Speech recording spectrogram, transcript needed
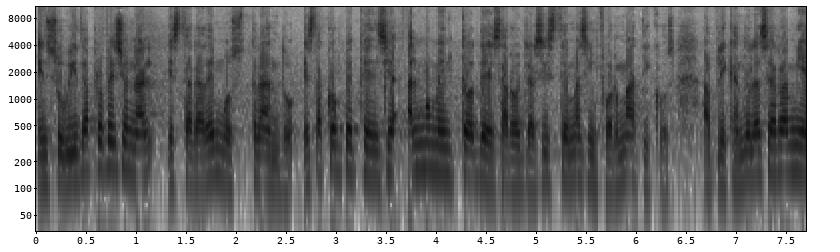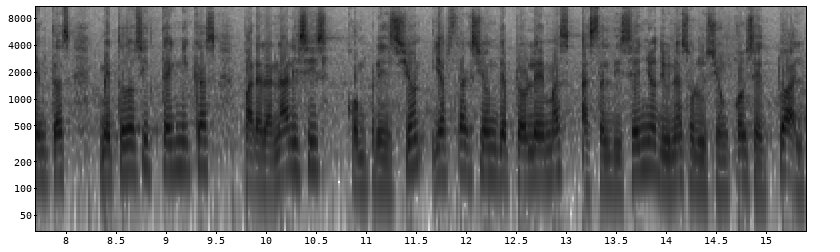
En su vida profesional estará demostrando esta competencia al momento de desarrollar sistemas informáticos, aplicando las herramientas, métodos y técnicas para el análisis, comprensión y abstracción de problemas hasta el diseño de una solución conceptual,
